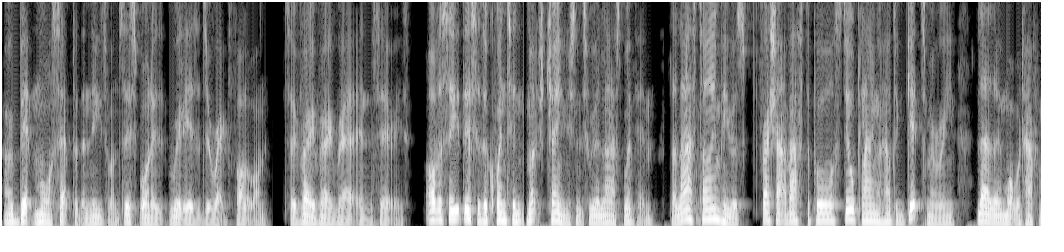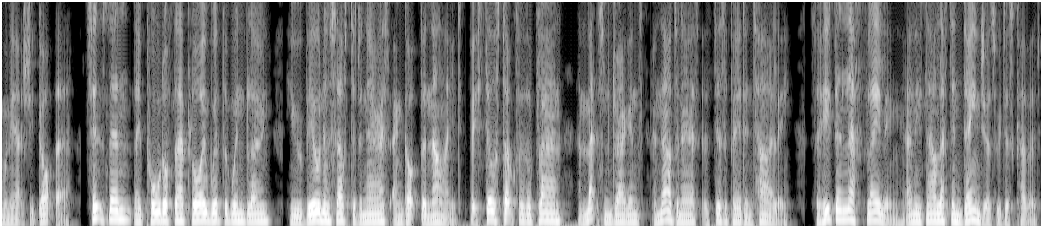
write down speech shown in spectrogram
are a bit more separate than these ones. This one is, really is a direct follow on. So very, very rare in the series. Obviously, this is a Quentyn much changed since we were last with him. The last time he was fresh out of Astapor, still planning on how to get to Meereen, let alone what would happen when he actually got there. Since then, they pulled off their ploy with the Windblown, he revealed himself to Daenerys and got denied, but he still stuck with the plan and met some dragons, and now Daenerys has disappeared entirely. So he's been left flailing, and he's now left in danger as we just covered.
